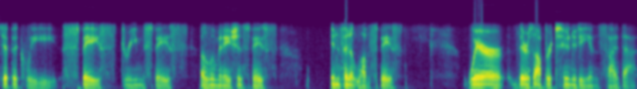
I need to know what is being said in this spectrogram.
typically space, dream space, illumination space, infinite love space, where there's opportunity inside that.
